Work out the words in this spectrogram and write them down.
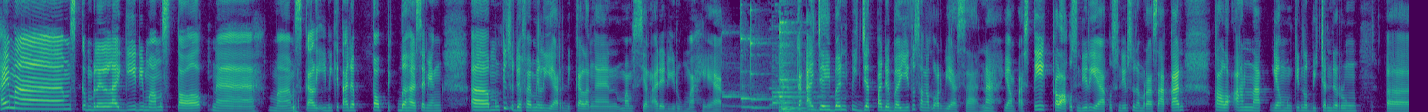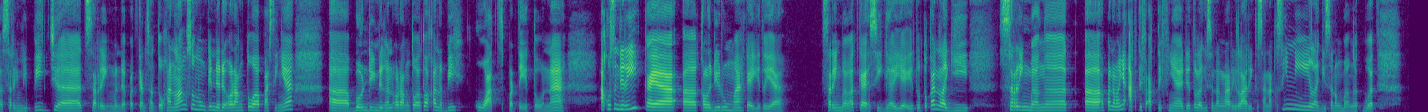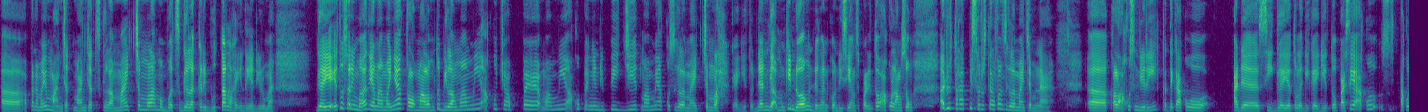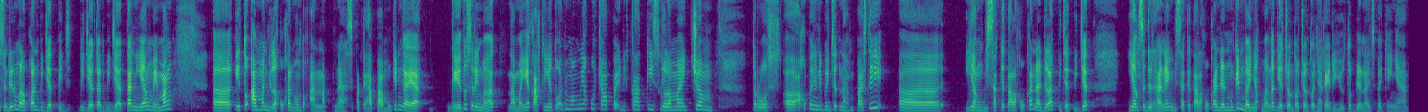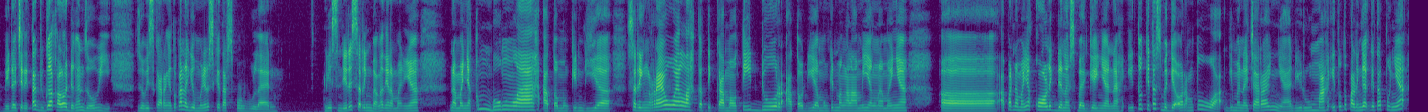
Hai Mams, kembali lagi di Mams Talk. Nah, Mams kali ini kita ada topik bahasan yang uh, mungkin sudah familiar di kalangan Mams yang ada di rumah ya. Keajaiban pijat pada bayi itu sangat luar biasa. Nah, yang pasti kalau aku sendiri ya, aku sendiri sudah merasakan kalau anak yang mungkin lebih cenderung uh, sering dipijat, sering mendapatkan sentuhan langsung mungkin dari orang tua, pastinya uh, bonding dengan orang tua itu akan lebih kuat seperti itu. Nah, aku sendiri kayak uh, kalau di rumah kayak gitu ya, sering banget kayak si Gaya itu tuh kan lagi sering banget uh, apa namanya aktif-aktifnya dia tuh lagi senang lari-lari ke sana ke sini lagi senang banget buat uh, apa namanya manjat-manjat segala macem lah membuat segala keributan lah intinya di rumah Gaya itu sering banget yang namanya kalau malam tuh bilang mami aku capek, mami aku pengen dipijit, mami aku segala macem lah kayak gitu. Dan nggak mungkin dong dengan kondisi yang seperti itu aku langsung aduh terapis harus telepon segala macem. Nah uh, kalau aku sendiri ketika aku ada si Gaya tuh lagi kayak gitu, pasti aku aku sendiri melakukan pijat pijatan-pijatan yang memang uh, itu aman dilakukan untuk anak. Nah seperti apa? Mungkin kayak Gaya tuh sering banget namanya kakinya tuh aduh mami aku capek di kaki segala macem terus uh, aku pengen dipijat nah pasti uh, yang bisa kita lakukan adalah pijat-pijat yang sederhana yang bisa kita lakukan dan mungkin banyak banget ya contoh-contohnya kayak di YouTube dan lain sebagainya. Beda cerita juga kalau dengan Zoe. Zoe sekarang itu kan lagi umurnya sekitar 10 bulan dia sendiri sering banget yang namanya namanya kembung lah atau mungkin dia sering rewel lah ketika mau tidur atau dia mungkin mengalami yang namanya uh, apa namanya kolik dan lain sebagainya. Nah, itu kita sebagai orang tua gimana caranya di rumah itu tuh paling nggak kita punya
